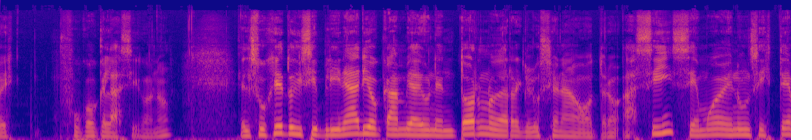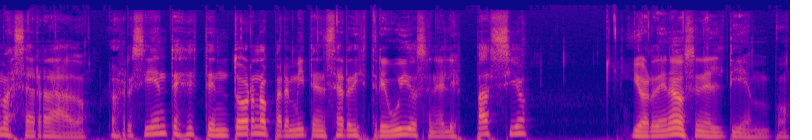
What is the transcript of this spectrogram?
es Foucault clásico, ¿no? El sujeto disciplinario cambia de un entorno de reclusión a otro. Así se mueve en un sistema cerrado. Los residentes de este entorno permiten ser distribuidos en el espacio y ordenados en el tiempo.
